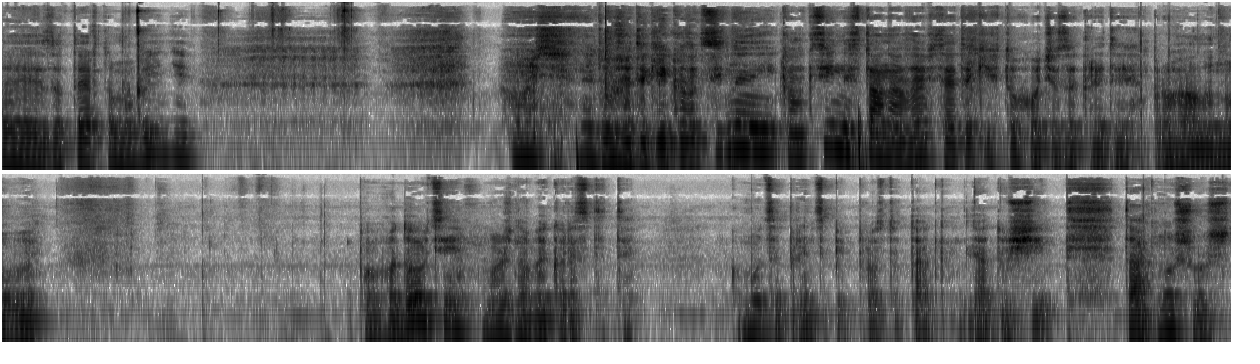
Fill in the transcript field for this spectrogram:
е, затертому виді. Ось, не дуже такий колекційний, колекційний стан, але все-таки хто хоче закрити прогалину в погодовці, можна використати. Кому це, в принципі, просто так, для душі. Так, ну що ж,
